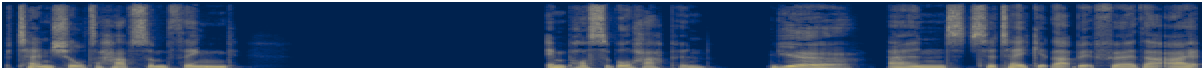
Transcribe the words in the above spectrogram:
potential to have something impossible happen yeah and to take it that bit further. I,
